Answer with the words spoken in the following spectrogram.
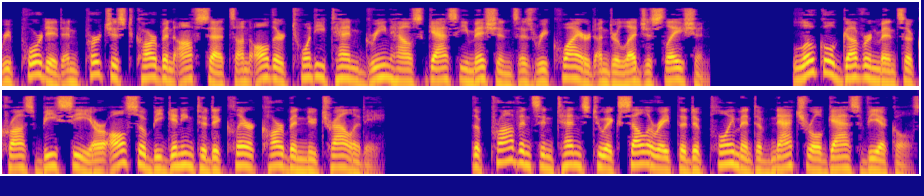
reported, and purchased carbon offsets on all their 2010 greenhouse gas emissions as required under legislation. Local governments across BC are also beginning to declare carbon neutrality. The province intends to accelerate the deployment of natural gas vehicles.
